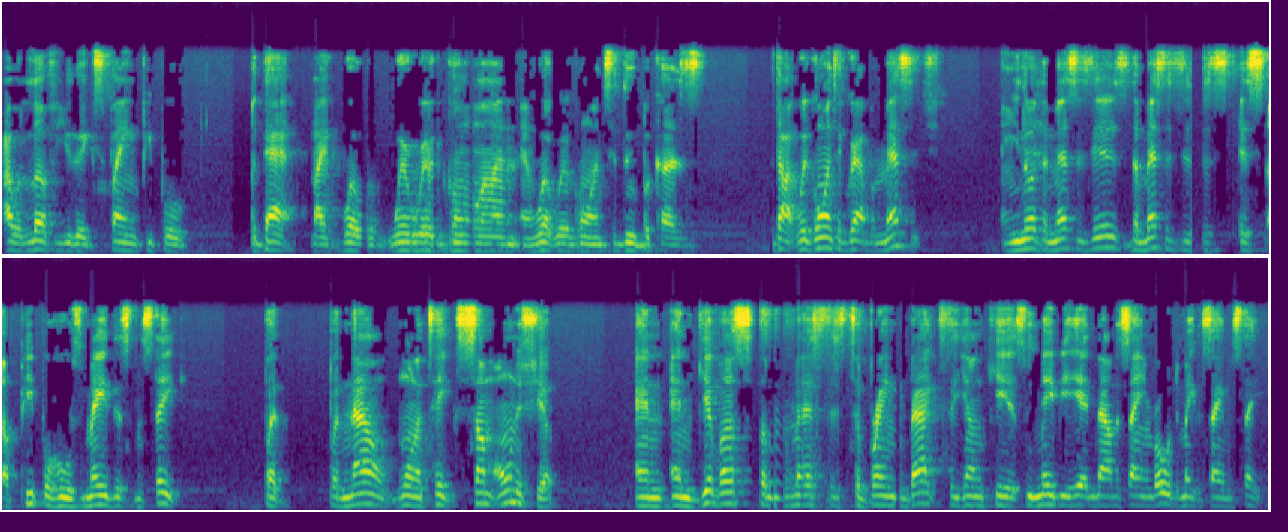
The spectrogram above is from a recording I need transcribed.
I would love for you to explain people that, like, where where we're going and what we're going to do, because Doc, we're going to grab a message, and you know what the message is? The message is, is of people who's made this mistake, but but now want to take some ownership and and give us a message to bring back to young kids who may be heading down the same road to make the same mistake.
